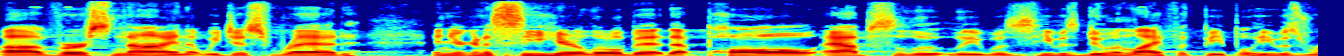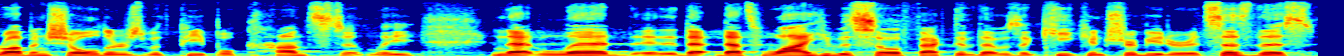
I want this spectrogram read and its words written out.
uh, verse 9 that we just read. And you're going to see here a little bit that Paul absolutely was, he was doing life with people. He was rubbing shoulders with people constantly. And that led, that, that's why he was so effective. That was a key contributor. It says this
